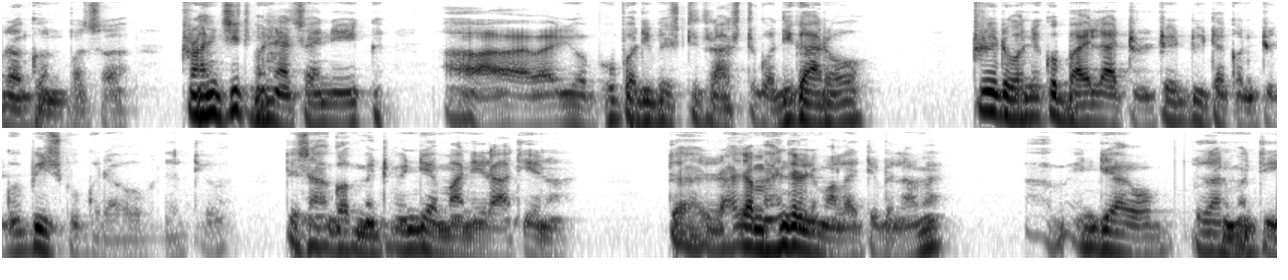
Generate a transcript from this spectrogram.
अलग्ग हुनुपर्छ ट्रान्जिट भन्ने चाहिँ नि यो भूपरिवेष्टित राष्ट्रको अधिकार हो। ट्रेड भनेको बाइलाटरल ट्रेड दुइटा कन्ट्रीको बिचको कुरा हो भनेर थियो त्यसमा गभर्मेन्ट अफ इन्डिया मानिरहेको थिएन। त राजा महेन्द्रले मलाई त्यो बेलामा इन्डियाको प्रधानमन्त्री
